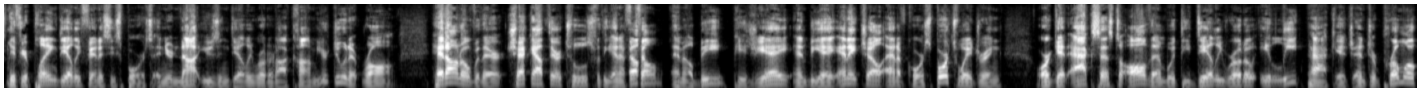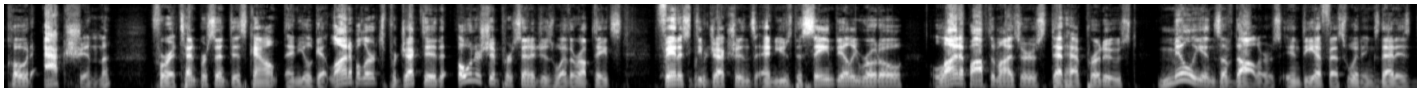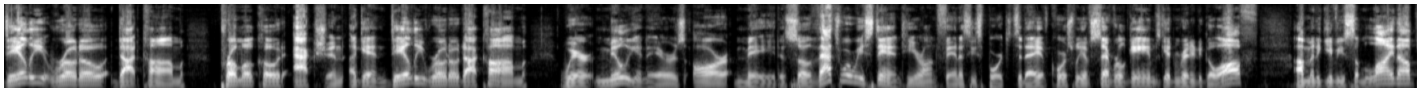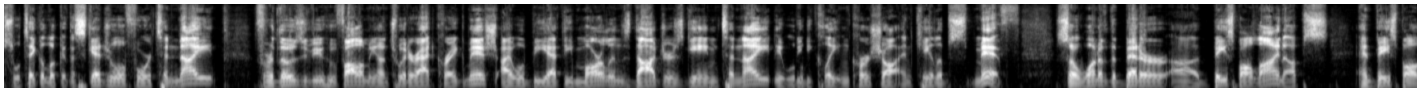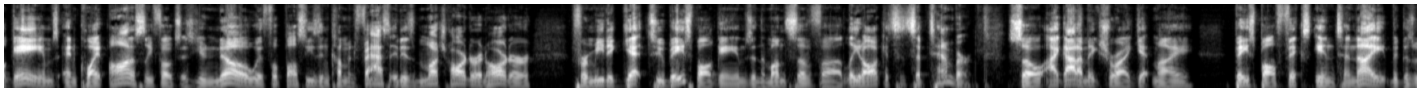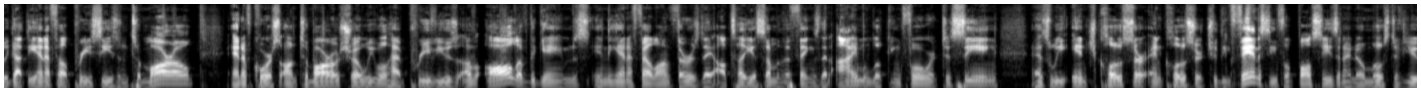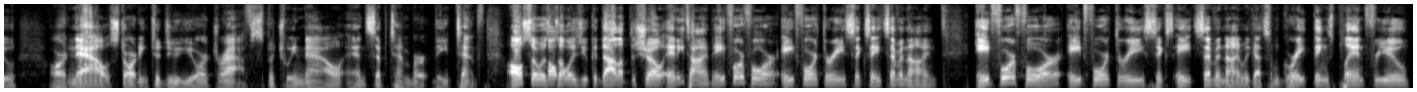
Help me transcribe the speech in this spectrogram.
If you're playing daily fantasy sports and you're not using dailyroto.com, you're doing it wrong. Head on over there, check out their tools for the NFL, MLB, PGA, NBA, NHL, and of course, sports wagering, or get access to all of them with the Daily Roto Elite package. Enter promo code ACTION for a 10% discount, and you'll get lineup alerts, projected ownership percentages, weather updates, fantasy projections, and use the same Daily Roto lineup optimizers that have produced millions of dollars in DFS winnings. That is dailyroto.com, promo code ACTION. Again, dailyroto.com, where millionaires are made. So that's where we stand here on Fantasy Sports today. Of course, we have several games getting ready to go off. I'm going to give you some lineups. We'll take a look at the schedule for tonight. For those of you who follow me on Twitter at Craig Mish, I will be at the Marlins Dodgers game tonight. It will be Clayton Kershaw and Caleb Smith. So one of the better uh, baseball lineups and baseball games. And quite honestly, folks, as you know, with football season coming fast, it is much harder and harder for me to get to baseball games in the months of uh, late August and September. So I got to make sure I get my baseball fix in tonight because we got the NFL preseason tomorrow. And of course, on tomorrow's show, we will have previews of all of the games in the NFL on Thursday. I'll tell you some of the things that I'm looking forward to seeing as we inch closer and closer to the fantasy football season. I know most of you are now starting to do your drafts between now and September the 10th. Also, as always, you can dial up the show anytime 844 843 6879. 844 843 6879. We got some great things planned for you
